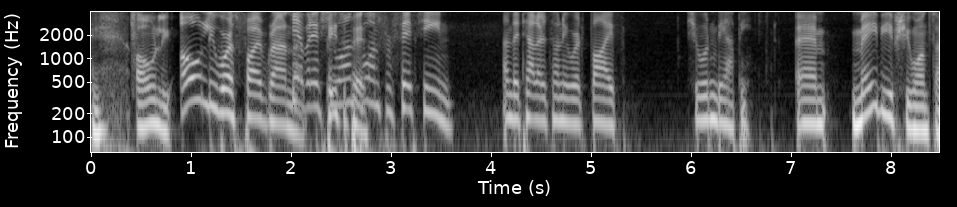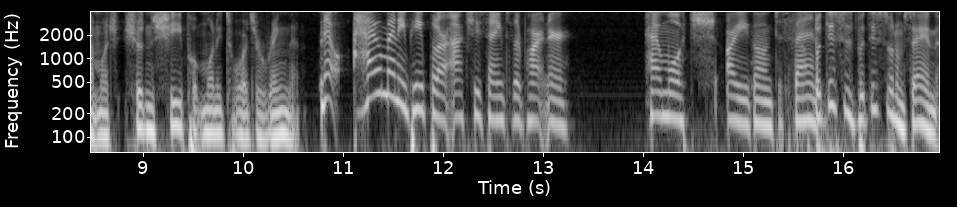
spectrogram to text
Only, only worth five grand. Yeah, lads. but if she Piece of wants piss. one for fifteen, and they tell her it's only worth five, she wouldn't be happy. um, maybe if she wants that much, shouldn't she put money towards her ring then? Now, how many people are actually saying to their partner, "How much are you going to spend?" But this is, but this is what I'm saying.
